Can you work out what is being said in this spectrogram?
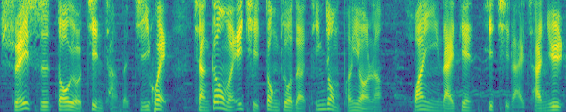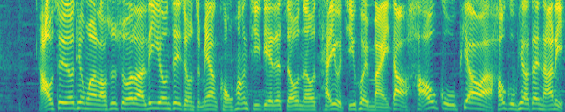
随时都有进场的机会，想跟我们一起动作的听众朋友呢。欢迎来电一起来参与。好，所以昨天我们老师说了，利用这种怎么样恐慌急跌的时候呢，才有机会买到好股票啊！好股票在哪里？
